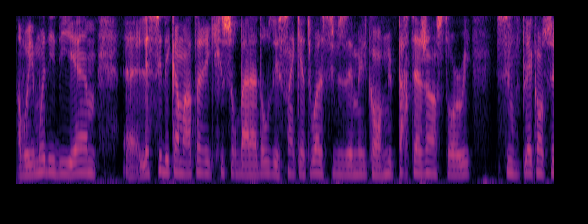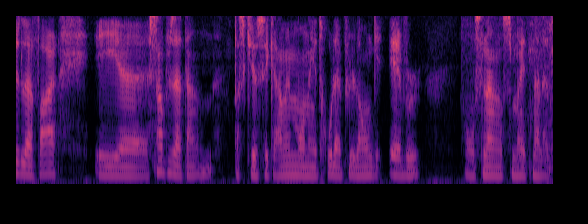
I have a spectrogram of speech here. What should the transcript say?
Envoyez-moi des DM, euh, laissez des commentaires écrits sur Balados, des 5 étoiles si vous aimez le contenu, partagez en story. S'il vous plaît, continuez de le faire. Et sans plus attendre, parce que c'est quand même mon intro la plus longue ever. On se lance maintenant là-dedans.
